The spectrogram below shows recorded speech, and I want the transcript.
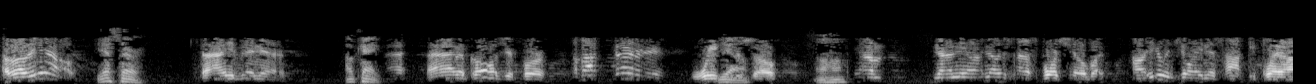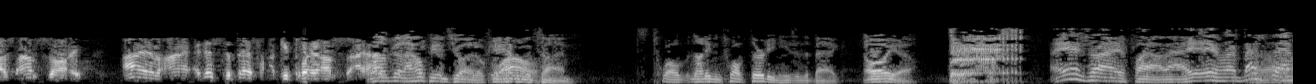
Hello, Neil. Yes, sir. How you been there? Okay. I, I haven't called you for about 30 weeks Yeah. or so. Uh huh. Um, now, Neil, I know this is not a sports show, but are you enjoying this hockey playoffs? I'm sorry. I am. I, this is the best hockey playoffs I Well, good. I hope you enjoy it. Okay, have a good time. It's twelve. Not even twelve thirty, and he's in the bag. Oh yeah. It's right, pal. It's the best damn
